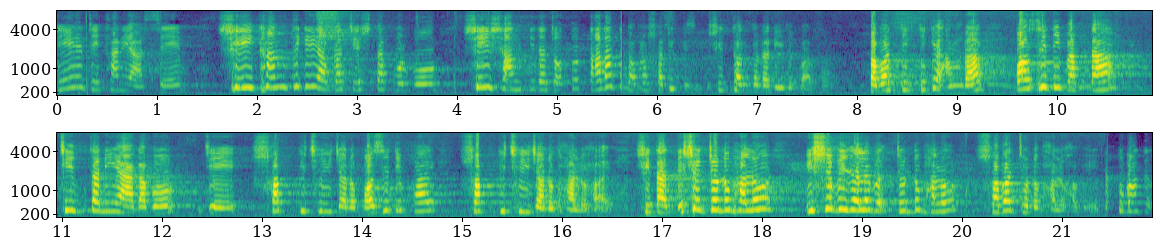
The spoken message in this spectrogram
যে যেখানে আছে, সেইখান থেকেই আমরা চেষ্টা করব, সেই শান্তিটা যত তাড়াতাড়ি আমরা সঠিক সিদ্ধান্তটা নিতে পারব। সবার দিক থেকে আমরা পজিটিভ একটা চিন্তা নিয়ে আগাবো যে সবকিছুই যেন পজিটিভ হয়, সবকিছুই যেন ভালো হয়। সেটা দেশের জন্য ভালো, বিশ্ববিদ্যালয়ের জন্য ভালো, সবার জন্য ভালো হবে। তোমাদের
